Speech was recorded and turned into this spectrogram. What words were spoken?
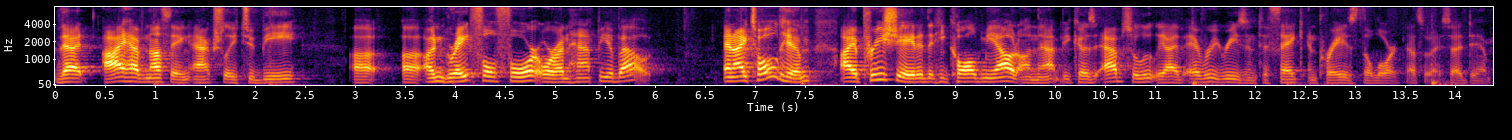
that I have nothing actually to be uh, uh, ungrateful for or unhappy about. And I told him I appreciated that he called me out on that because absolutely I have every reason to thank and praise the Lord. That's what I said to him.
